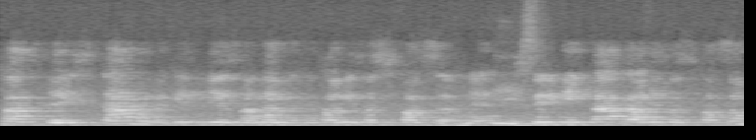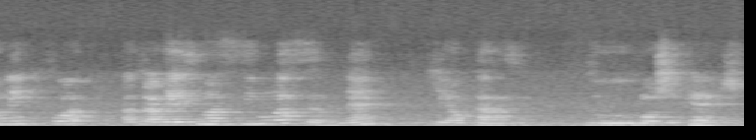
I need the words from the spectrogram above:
faz- é, estar naquele mesma, na, naquela mesma situação, né? Isso. Experimentar aquela mesma situação, nem que for através de uma simulação, né? Que é o caso do motion capture.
